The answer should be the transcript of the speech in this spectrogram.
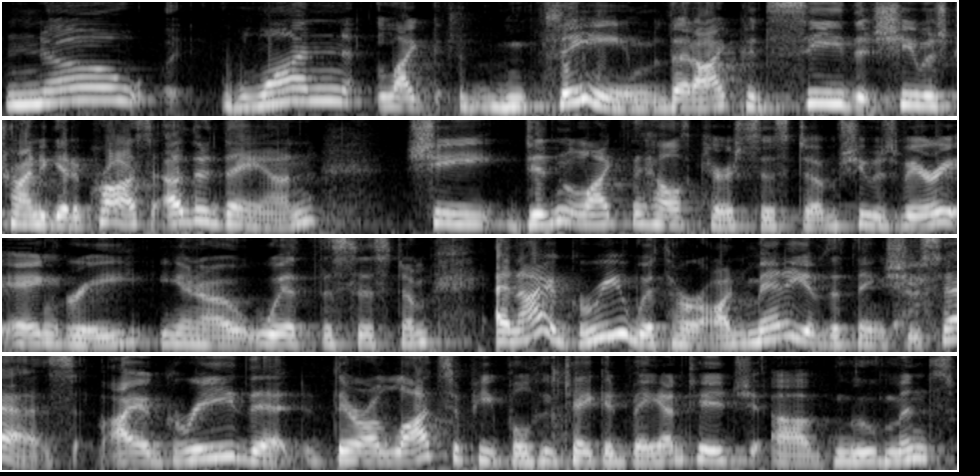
no one like theme that I could see that she was trying to get across other than she didn't like the healthcare system. She was very angry, you know, with the system. And I agree with her on many of the things she says. I agree that there are lots of people who take advantage of movements.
